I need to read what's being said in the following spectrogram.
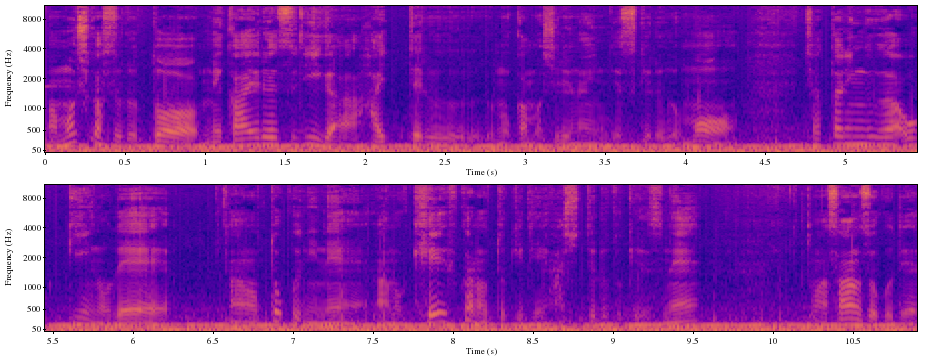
まあ、もしかするとメカ LSD が入ってるのかもしれないんですけれどもチャタリングが大きいのであの特にねあの軽負荷の時に走ってる時ですね。まあ、3速で例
